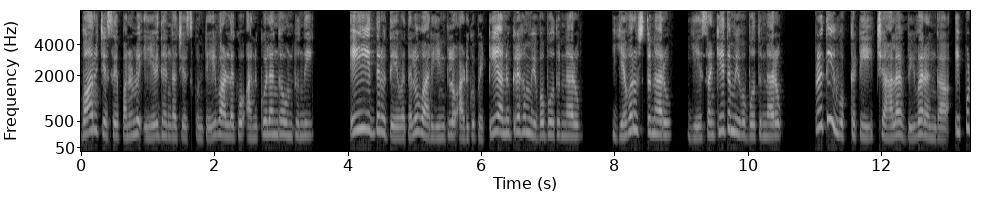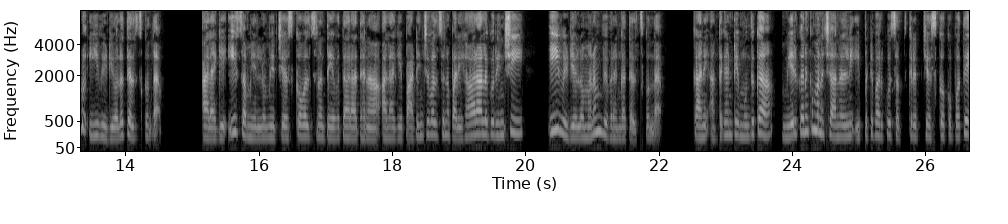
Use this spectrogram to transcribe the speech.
వారు చేసే పనులు ఏ విధంగా చేసుకుంటే వాళ్ళకు అనుకూలంగా ఉంటుంది? ఏ ఇద్దరు దేవతలు వారి ఇంట్లో అడుగుపెట్టి అనుగ్రహం ఇవ్వబోతున్నారు? ఎవరొస్తున్నారు? ఏ సంకేతం ఇవ్వబోతున్నారు? ప్రతి ఒక్కటి చాలా వివరంగా ఇప్పుడు ఈ వీడియోలో తెలుసుకుందాం. అలాగే ఈ సమయంలో మీరు చేసుకోవాల్సిన దేవతారాధన అలాగే పాటించవలసిన పరిహారాల గురించి ఈ వీడియోలో మనం వివరంగా తెలుసుకుందాం. కానీ అంతకంటే ముందుగా మీరు కనుక మన ఛానల్ని ఇప్పటి వరకు సబ్స్క్రైబ్ చేసుకోకపోతే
